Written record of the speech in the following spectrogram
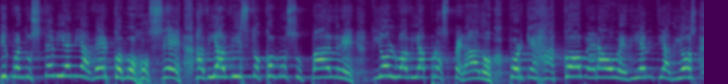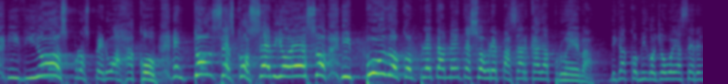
Y cuando usted viene a ver como José había visto como su padre, Dios lo había prosperado, porque Jacob era obediente a Dios y Dios prosperó a Jacob. Entonces José vio eso y pudo completamente sobrepasar cada prueba. Diga conmigo, yo voy a ser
